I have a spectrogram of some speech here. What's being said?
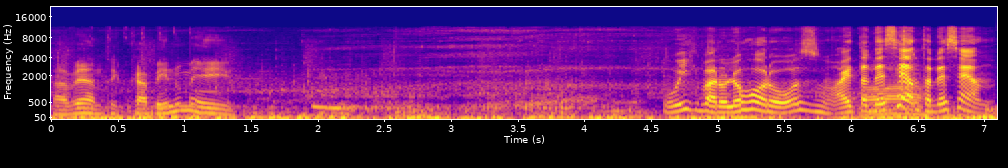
Tá vendo? Tem que ficar bem no meio. Ui, que barulho horroroso. Aí tá Ó. descendo, tá descendo.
